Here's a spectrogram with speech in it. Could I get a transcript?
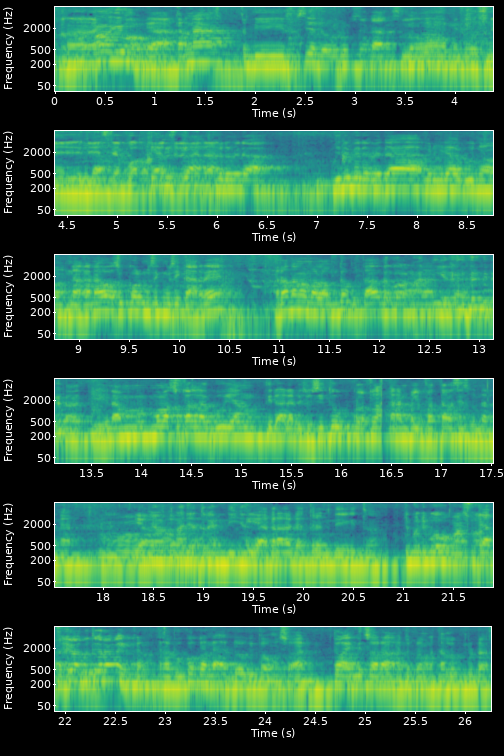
Nah, ah iya Ya, karena di Susi ada urusnya kan slow, middle slow. Di- di kan. setiap waktu Ya, kan beda-beda. Beda-beda. Jadi beda-beda, beda-beda lagunya. Nah, karena awak suka musik-musik kare, karena tengah malam tuh putar. Lagu kan, mati, ya. mati. Nah, mem- memasukkan lagu yang tidak ada di Susi itu pel- pelanggaran paling fatal sih sebenarnya. Oh. Ya, yang betul. ada tuh MD-nya Iya, karena ada trim di gitu. Tiba-tiba masuk. Ya, tapi lagu itu eh, kan lagu kok kan tidak ada gitu masukan. Itu edit seorang itu paling fatal lu menurut.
